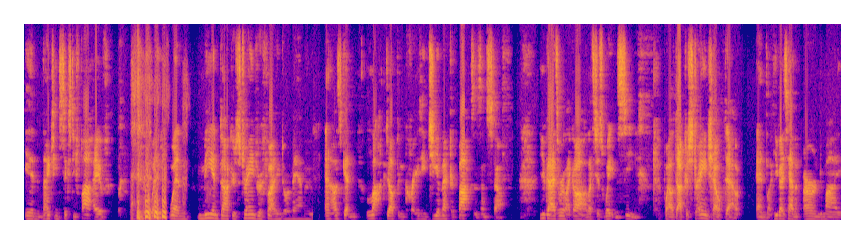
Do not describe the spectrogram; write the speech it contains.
in 1965, when, when me and Doctor Strange were fighting Dormammu, and I was getting locked up in crazy geometric boxes and stuff. You guys were like, oh, let's just wait and see, while Doctor Strange helped out, and like you guys haven't earned my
